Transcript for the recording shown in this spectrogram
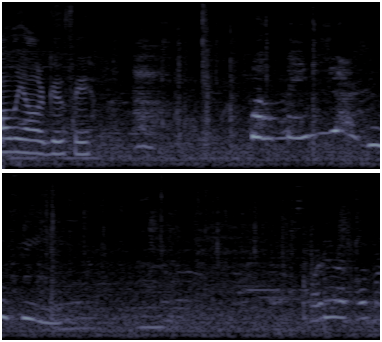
All y'all are goofy. Well, maybe you're goofy. Where did I put my?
